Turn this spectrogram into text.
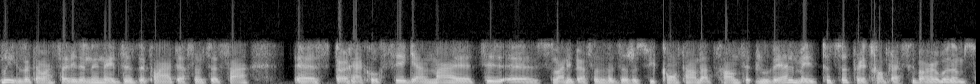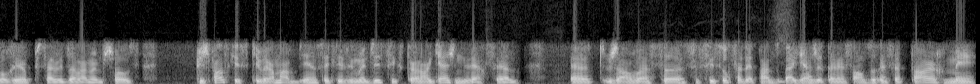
Oui, exactement. Ça vient donner un indice de comment la personne se sent. Euh, c'est un raccourci également. Euh, euh, souvent, les personnes vont dire je suis content d'apprendre cette nouvelle, mais tout ça peut être remplacé par un bonhomme sourire, puis ça veut dire la même chose. Puis je pense que ce qui est vraiment bien avec les emojis, c'est que c'est un langage universel. Euh, J'envoie ça. C'est sûr que ça dépend du bagage de connaissance du récepteur, mais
